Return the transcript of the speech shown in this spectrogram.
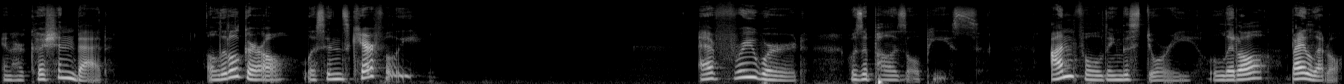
in her cushioned bed, a little girl listens carefully. Every word was a puzzle piece, unfolding the story little by little.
